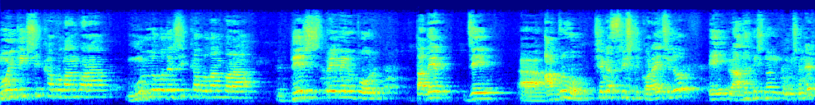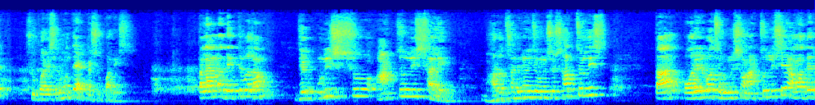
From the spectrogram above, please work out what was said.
নৈতিক শিক্ষা প্রদান করা, মূল্যবোধের শিক্ষা প্রদান করা দেশ প্রেমের উপর তাদের যে আগ্রহ, সেটা সৃষ্টি করাই ছিল এই রাধাকৃষ্ণন কমিশনের সুপারিশের মধ্যে একটা সুপারিশ। তাহলে আমরা দেখতে পেলাম যে উনিশশো আটচল্লিশ সালে, ভারত স্বাধীন হয়েছে উনিশশো সাতচল্লিশ, তার পরের বছর উনিশশো আমাদের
